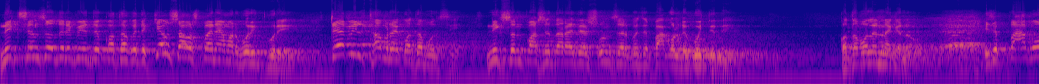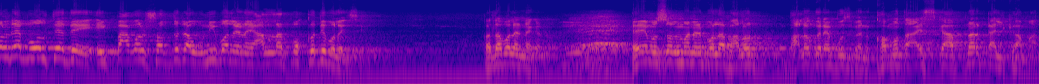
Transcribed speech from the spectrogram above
নিক্সন চৌধুরীর বিরুদ্ধে কথা কইতে কেউ সাহস পায় না আমার ফরিদপুরে। টেবিল থাবড়ায় কথা বলছি। নিক্সন পাশে দাঁড়ায় দিয়ে শুনছে আর কইছে পাগলটা কইতে দে। কথা বলেন না কেন? এই যে পাগলরে বলতে দে এই পাগল শব্দটা উনি বলে নাই আল্লাহর পক্ষ দিয়ে বলেছে। কথা বলেন না কেন? এই মুসলমানের বলা ভালো ভালো করে বুঝবেন ক্ষমতা আজকে আপনার কালকে আমার।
